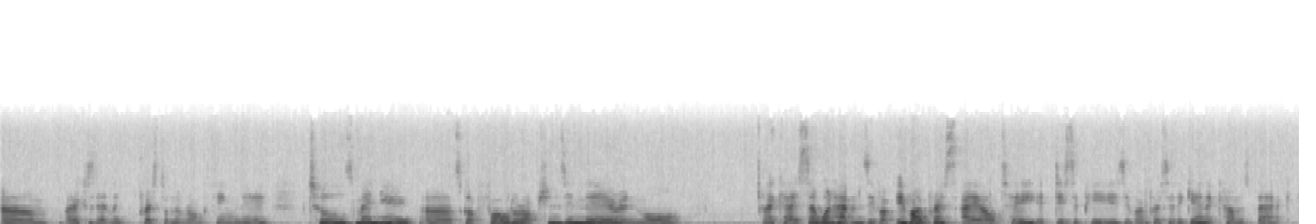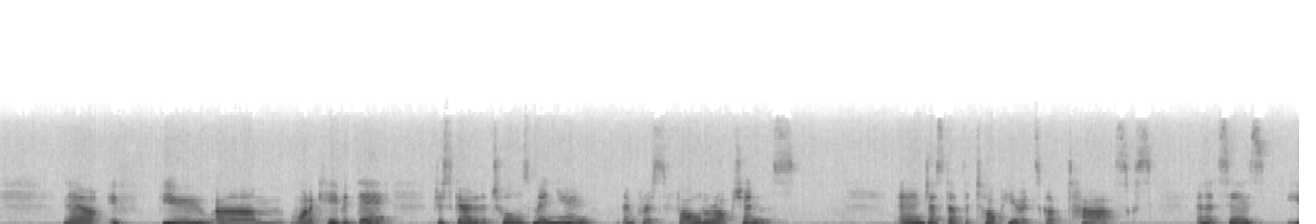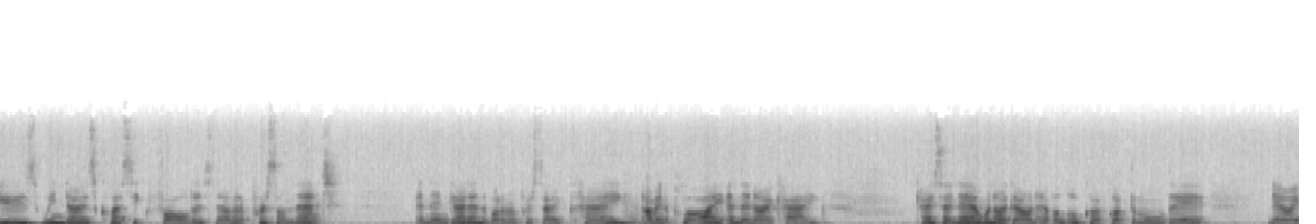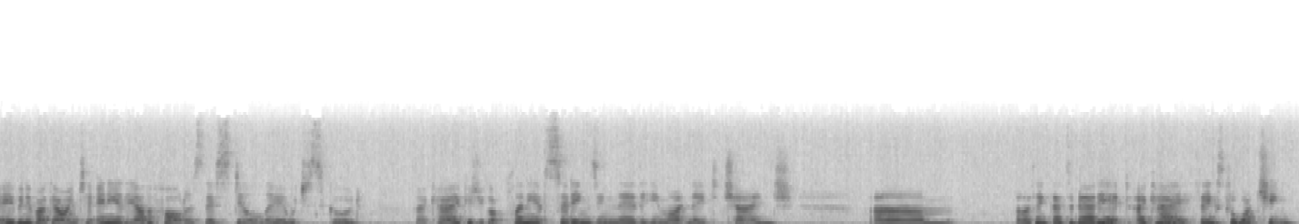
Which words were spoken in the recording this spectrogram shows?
Um, I accidentally pressed on the wrong thing there. Tools menu, uh, it's got folder options in there and more. Okay, so what happens if I, if I press ALT, it disappears. If I press it again, it comes back. Now, if you um, want to keep it there, just go to the Tools menu and press Folder Options. And just up the top here, it's got Tasks. And it says Use Windows Classic Folders. Now I'm going to press on that and then go down the bottom and press OK, I mean Apply, and then OK. Okay, so now when I go and have a look, I've got them all there. Now, even if I go into any of the other folders, they're still there, which is good. Okay, because you've got plenty of settings in there that you might need to change. Um, I think that's about it. Okay, thanks for watching.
